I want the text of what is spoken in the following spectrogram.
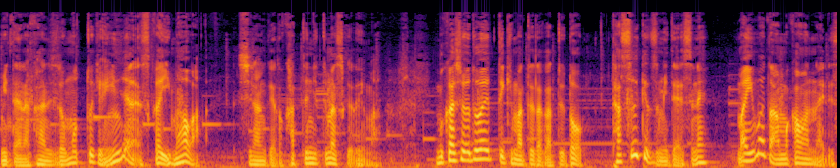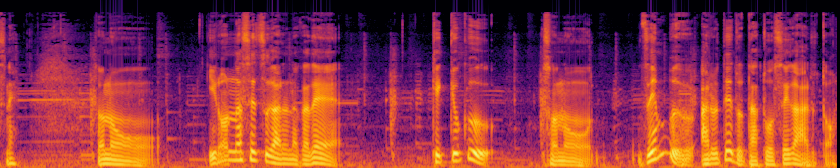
みたいな感じで思っときゃいいんじゃないですか、今は。知らんけど、勝手に言ってますけど、今。昔はどうやって決まってたかっていうと、多数決みたいですね。まあ今とあんま変わんないですね。その、いろんな説がある中で、結局、その、全部ある程度妥当性があると。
